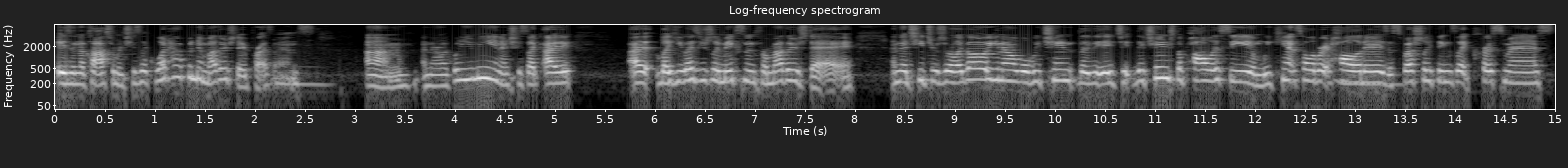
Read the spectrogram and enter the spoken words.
is in the classroom and she's like, "What happened to Mother's Day presents?" Mm. Um, and they're like, "What do you mean?" And she's like, "I, I like you guys usually make something for Mother's Day." And the teachers are like, oh, you know, well, we changed the, they, they changed the policy and we can't celebrate holidays, mm-hmm. especially things like Christmas.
